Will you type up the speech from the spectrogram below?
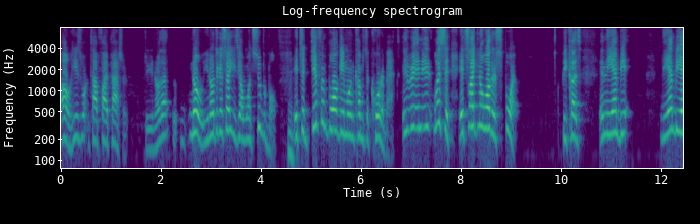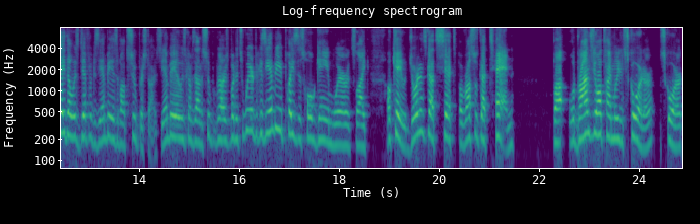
Oh, he's one top five passer. Do you know that? No. You know what they're gonna say? He's got one Super Bowl. Hmm. It's a different ball game when it comes to quarterbacks. It- and it- listen, it's like no other sport because in the NBA, the NBA though is different because the NBA is about superstars. The NBA always comes down to superstars, but it's weird because the NBA plays this whole game where it's like, okay, Jordan's got six, but Russell's got ten. But LeBron's the all-time leading scorer. Scorer.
